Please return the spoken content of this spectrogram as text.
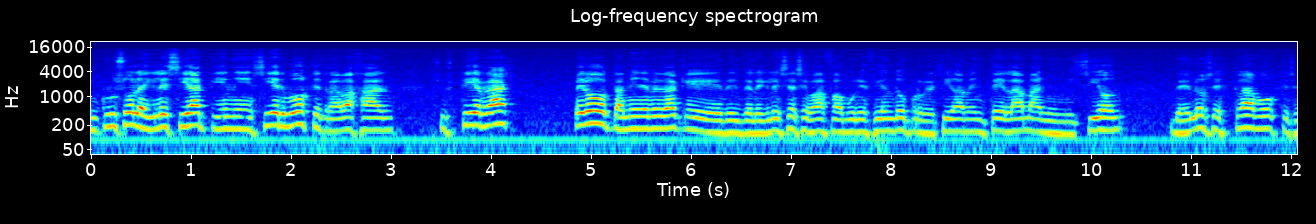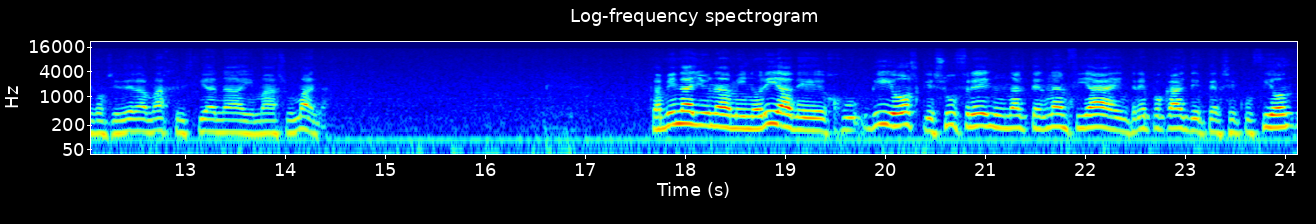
Incluso la iglesia tiene siervos que trabajan sus tierras, pero también es verdad que desde la iglesia se va favoreciendo progresivamente la manumisión de los esclavos que se considera más cristiana y más humana. También hay una minoría de judíos que sufren una alternancia entre épocas de persecución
